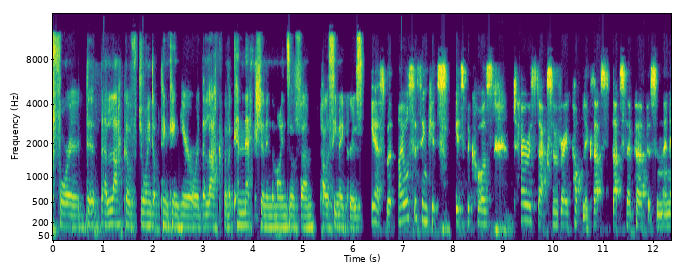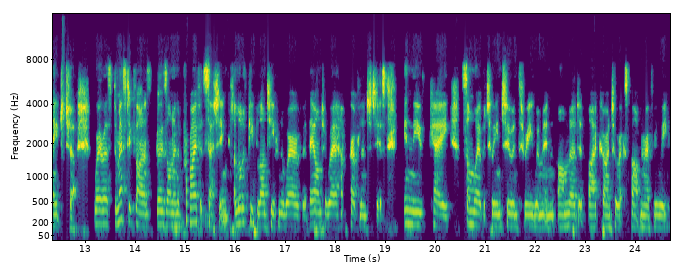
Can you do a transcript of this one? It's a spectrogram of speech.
for the, the lack of joined up thinking here or the lack of a connection in the minds of um, policymakers. Yes, but I also think it's it's because terrorist acts are very public. That's that's their purpose and their nature. Whereas domestic violence goes on in a private setting, a lot of people aren't even aware of it. They aren't aware how prevalent it is. In the UK, somewhere between two and three women are murdered by a current or ex-partner every week.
